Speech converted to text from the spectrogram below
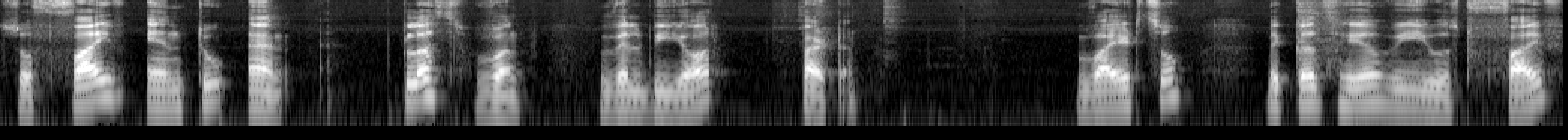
So 5 into n plus 1 will be your pattern. Why it's so because here we used 5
